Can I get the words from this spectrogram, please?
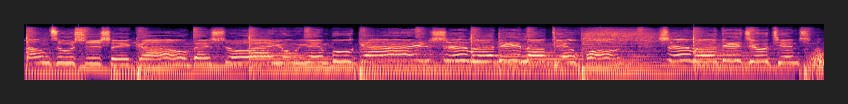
当初是谁告白说爱永远不改？什么地老天荒，什么地久天长？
